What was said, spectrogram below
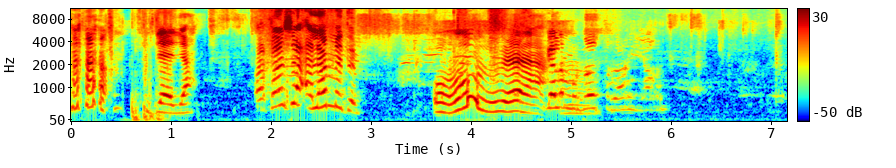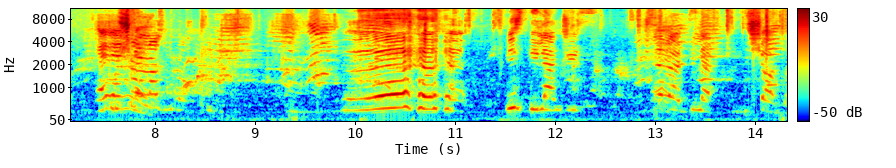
Güzel ya. Arkadaşlar elenmedim. Oo. Gelin burada oturalım ya. Biz dilenciyiz. Bize verdiler dışarıda.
